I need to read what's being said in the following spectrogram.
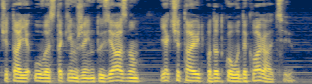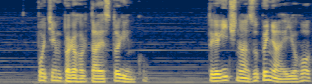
читає Уве з таким же ентузіазмом, як читають податкову декларацію. Потім перегортає сторінку. Трирічна зупиняє його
